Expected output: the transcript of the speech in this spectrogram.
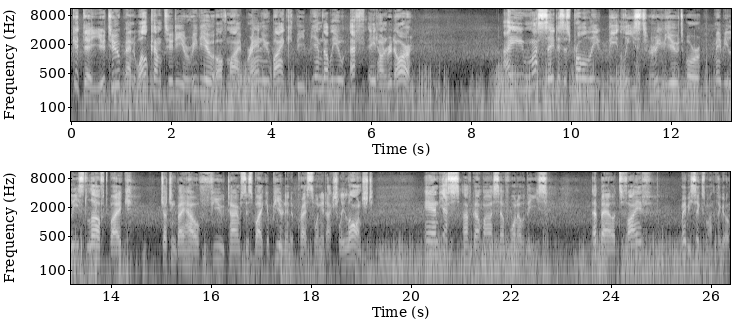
Good day YouTube and welcome to the review of my brand new bike, the BMW F800R. I must say this is probably the least reviewed or maybe least loved bike, judging by how few times this bike appeared in the press when it actually launched. And yes, I've got myself one of these about five, maybe six months ago.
